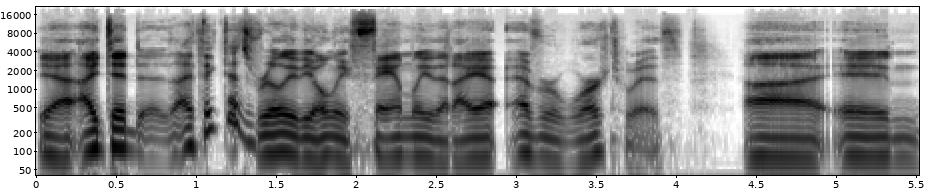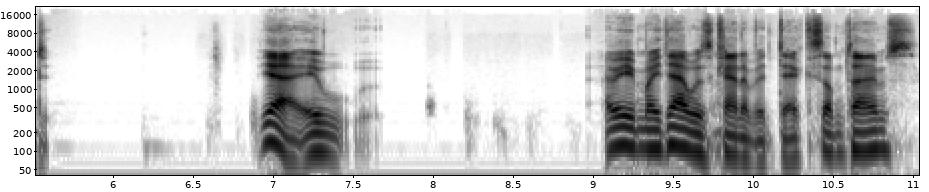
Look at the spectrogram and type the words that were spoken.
yeah, I did. I think that's really the only family that I ever worked with, uh, and yeah, it. I mean, my dad was kind of a dick sometimes.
